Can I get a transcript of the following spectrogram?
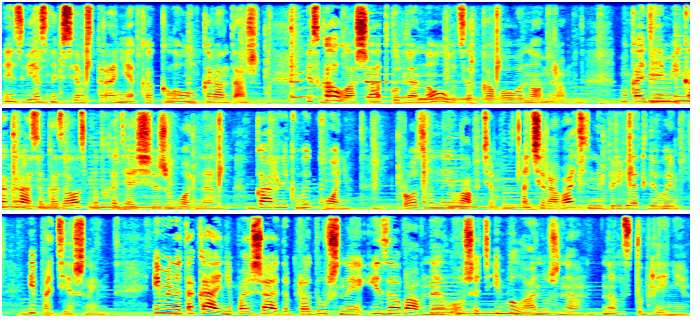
известный всем стране как клоун-карандаш. Искал лошадку для нового циркового номера. В академии как раз оказалось подходящее животное – карликовый конь, прозванный Лаптем, очаровательный, приветливый и потешный. Именно такая небольшая, добродушная и забавная лошадь и была нужна на выступлении.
